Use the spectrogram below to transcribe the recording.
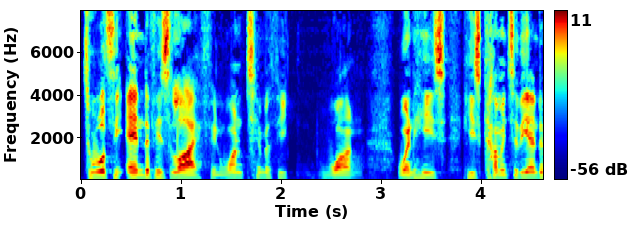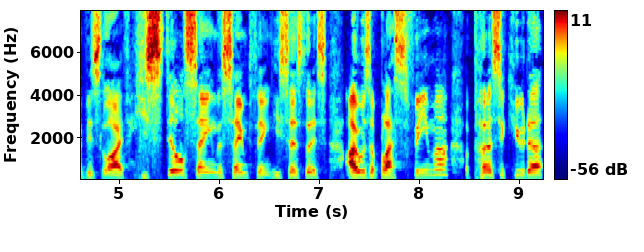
Towards the end of his life, in 1 Timothy 1, when he's, he's coming to the end of his life, he's still saying the same thing. He says this I was a blasphemer, a persecutor,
